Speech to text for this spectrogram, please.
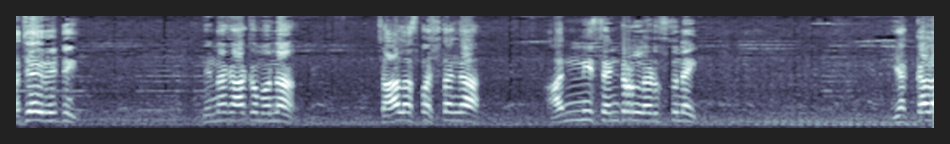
Ajay Reddy నిన్న కాక మొన్న చాలా స్పష్టంగా అన్ని సెంటర్లు నడుస్తున్నాయి. ఎక్కడ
